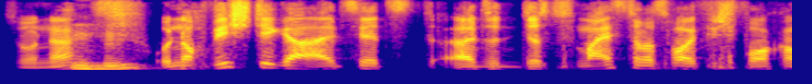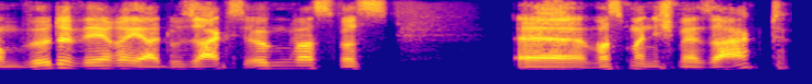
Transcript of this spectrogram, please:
So, ne? Mhm. Und noch wichtiger als jetzt, also das meiste, was häufig vorkommen würde, wäre ja, du sagst irgendwas, was, äh, was man nicht mehr sagt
